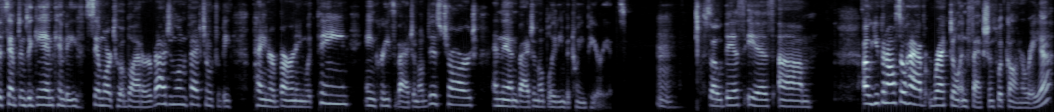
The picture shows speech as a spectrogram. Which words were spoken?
the symptoms again can be similar to a bladder or vaginal infection, which would be pain or burning with pain, increased vaginal discharge, and then vaginal bleeding between periods. Mm. So this is um oh, you can also have rectal infections with gonorrhea.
